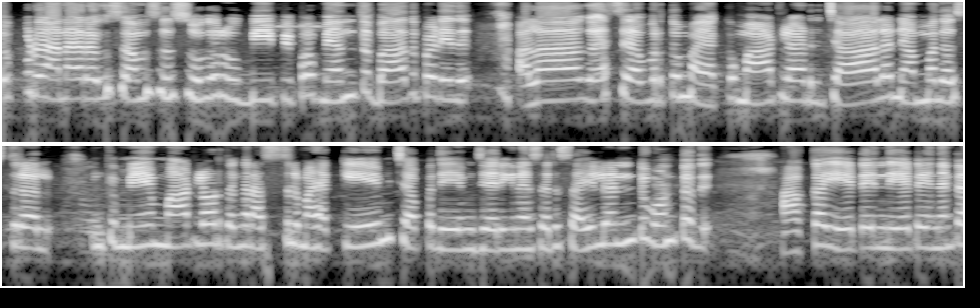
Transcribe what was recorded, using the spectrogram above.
ఎప్పుడు అనారోగ్య సమస్య షుగర్ బీపీ పాపం ఎంత బాధపడేది. అలాగా అసలు ఎవరితో మా అక్క మాట్లాడదు. చాలా నెమ్మది వస్తురాలు ఇంకా మేము మాట్లాడుతాం కానీ అస్సలు మా అక్క ఏమి చెప్పదు. ఏం జరిగినా సరే సైలెంట్ ఉంటుంది. అక్క ఏటైంది ఏటైంది అంటే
